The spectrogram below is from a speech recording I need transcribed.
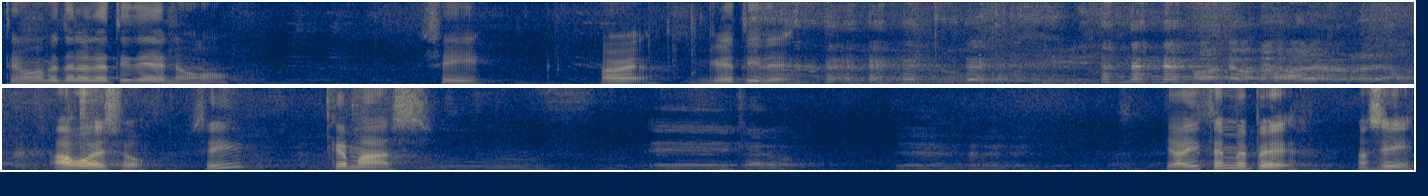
¿Tengo que meter el getID? No. Sí. A ver, getID. vale, vale, vale, me he rayado. Hago eso, ¿sí? ¿Qué más? Eh, claro. Y ahí CMP, así.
